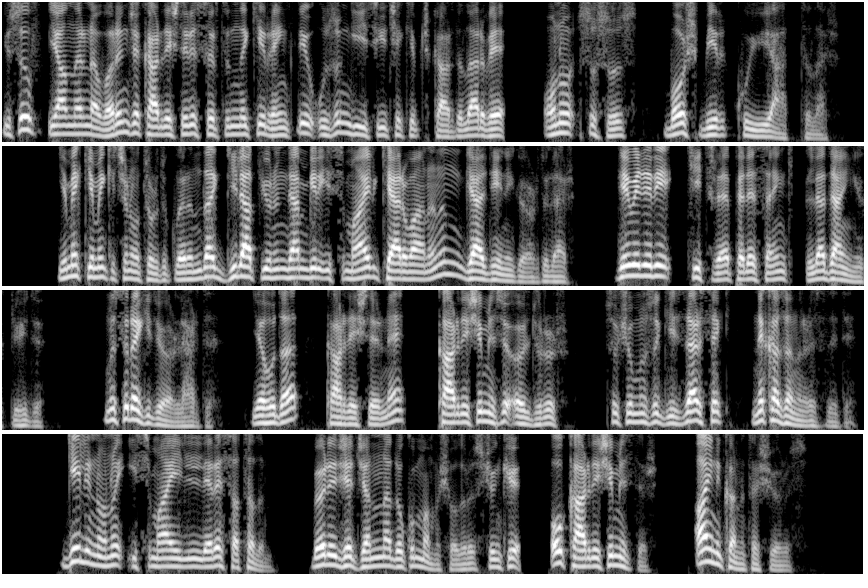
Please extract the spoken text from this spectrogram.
Yusuf yanlarına varınca kardeşleri sırtındaki renkli uzun giysiyi çekip çıkardılar ve onu susuz, boş bir kuyuya attılar. Yemek yemek için oturduklarında Gilat yönünden bir İsmail kervanının geldiğini gördüler. Develeri Kitre, Pelesenk, Laden yüklüydü. Mısır'a gidiyorlardı. Yahuda kardeşlerine, kardeşimizi öldürür, suçumuzu gizlersek ne kazanırız dedi. Gelin onu İsmaillilere satalım. Böylece canına dokunmamış oluruz çünkü o kardeşimizdir. Aynı kanı taşıyoruz.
